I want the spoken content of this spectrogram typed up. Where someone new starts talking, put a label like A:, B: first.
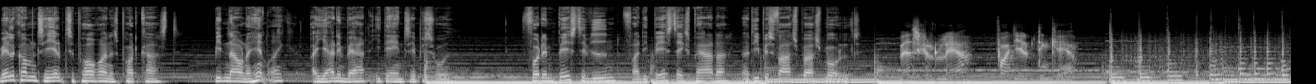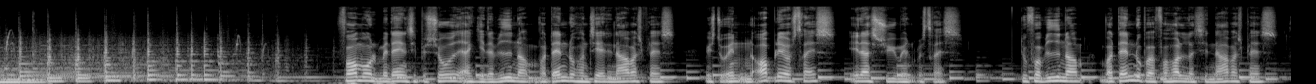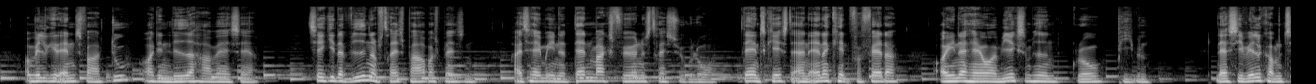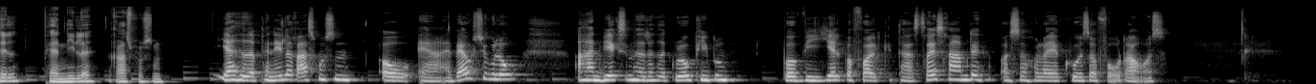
A: Velkommen til Hjælp til Pårørendes podcast. Mit navn er Henrik, og jeg er din vært i dagens episode. Få den bedste viden fra de bedste eksperter, når de besvarer spørgsmålet. Hvad skal du lære for at hjælpe din kære? Formålet med dagens episode er at give dig viden om, hvordan du håndterer din arbejdsplads, hvis du enten oplever stress eller er sygemeldt med stress. Du får viden om, hvordan du bør forholde dig til din arbejdsplads, og hvilket ansvar du og din leder har hver især. Til at give dig viden om stress på arbejdspladsen, har jeg taget med en af Danmarks førende stresspsykologer. Dagens gæst er en anerkendt forfatter og indehaver af virksomheden Grow People. Lad os sige velkommen til Pernille Rasmussen.
B: Jeg hedder Pernille Rasmussen og er erhvervspsykolog og har en virksomhed, der hedder Grow People, hvor vi hjælper folk, der er stressramte, og så holder jeg kurser og foredrag også.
